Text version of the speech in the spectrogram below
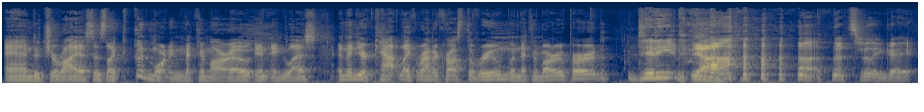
and Jiraiya says like "Good morning, Nekomaru" in English, and then your cat like ran across the room when Nekomaru purred. did he? Yeah, That's really great.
